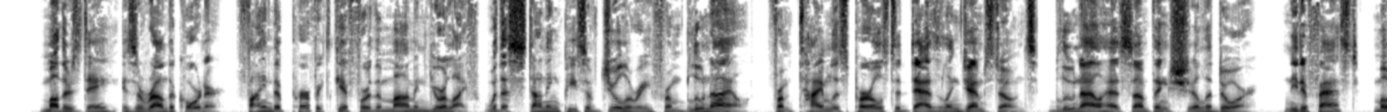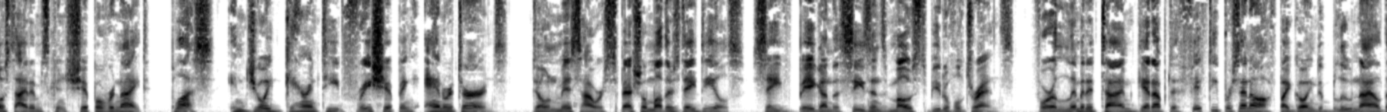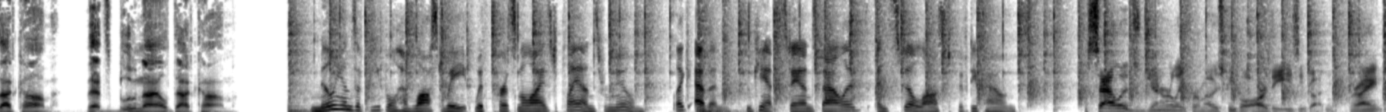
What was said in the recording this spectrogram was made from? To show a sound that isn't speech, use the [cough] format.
Mother's Day is around the corner. Find the perfect gift for the mom in your life with a stunning piece of jewelry from Blue Nile. From timeless pearls to dazzling gemstones, Blue Nile has something she'll adore. Need it fast? Most items can ship overnight. Plus, enjoy guaranteed free shipping and returns. Don't miss our special Mother's Day deals. Save big on the season's most beautiful trends. For a limited time, get up to 50% off by going to BlueNile.com. That's BlueNile.com. Millions of people have lost weight with personalized plans from Noom, like Evan, who can't stand salads and still lost 50 pounds. Salads, generally, for most people, are the easy button, right?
